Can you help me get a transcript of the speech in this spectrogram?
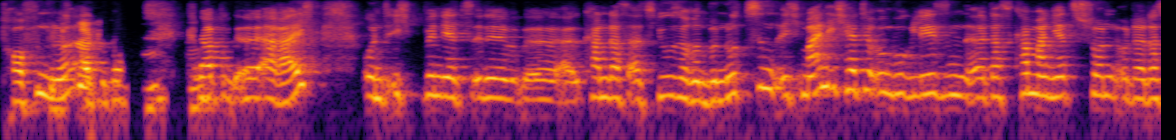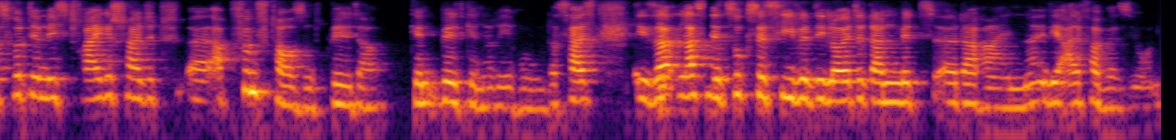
getroffen, ne? also knapp äh, erreicht. Und ich bin jetzt, äh, kann das als Userin benutzen. Ich meine, ich hätte irgendwo gelesen, äh, das kann man jetzt schon oder das wird demnächst freigeschaltet äh, ab 5000 Bilder. Bildgenerierung. Das heißt, die lassen jetzt sukzessive die Leute dann mit äh, da rein, ne, in die Alpha-Version.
